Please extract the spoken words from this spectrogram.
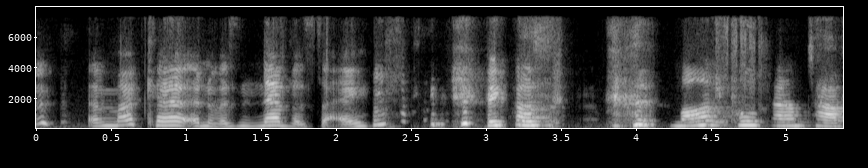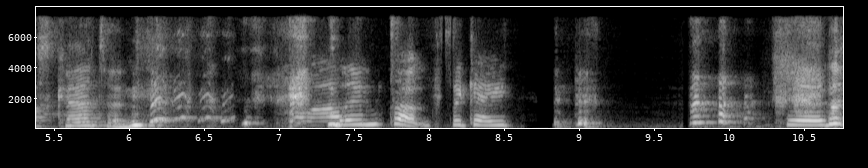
and my curtain was never safe. because Marge pulled down Tav's curtain. While intoxicated. Never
